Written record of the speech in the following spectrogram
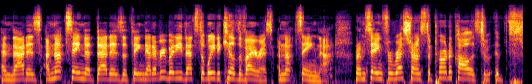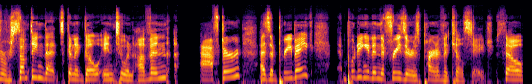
and that is I'm not saying that that is a thing that everybody that's the way to kill the virus. I'm not saying that, What I'm saying for restaurants the protocol is to for something that's going to go into an oven after as a pre-bake putting it in the freezer is part of the kill stage. So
